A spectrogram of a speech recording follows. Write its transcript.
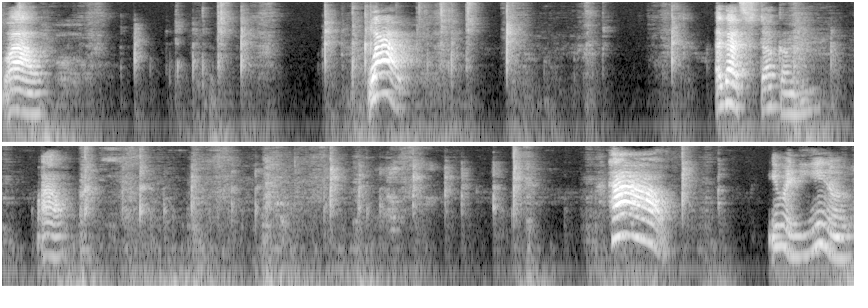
Wow. Wow! I got stuck on. Wow. How? Even he knows.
